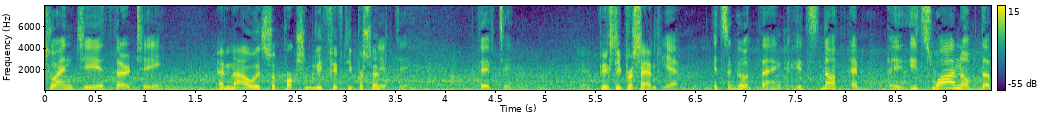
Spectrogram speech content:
2030, And now it's approximately 50%? 50, 50. 50%. Yeah, it's a good thing. It's not. A, it's one of the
